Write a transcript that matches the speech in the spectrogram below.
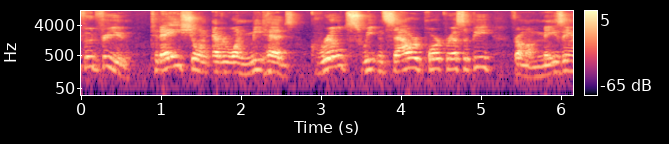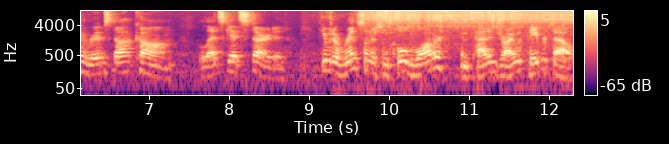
Food for You. Today, showing everyone Meathead's grilled sweet and sour pork recipe from AmazingRibs.com. Let's get started. Give it a rinse under some cold water and pat it dry with paper towel.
